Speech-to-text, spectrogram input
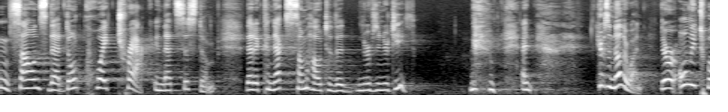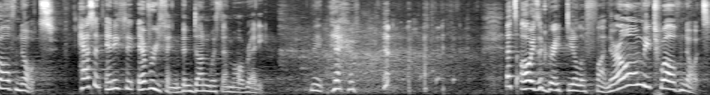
mm, sounds that don't quite track in that system, that it connects somehow to the nerves in your teeth. and here's another one. There are only 12 notes. Hasn't anything, everything been done with them already? I mean, That's always a great deal of fun. There are only 12 notes.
